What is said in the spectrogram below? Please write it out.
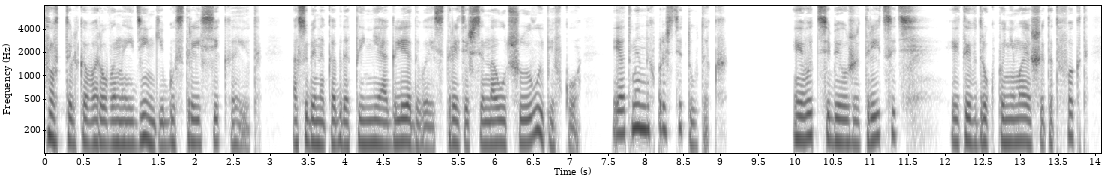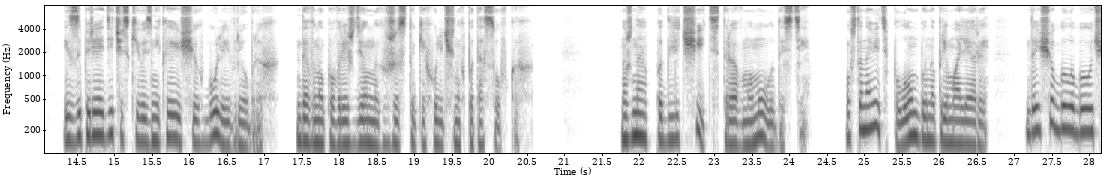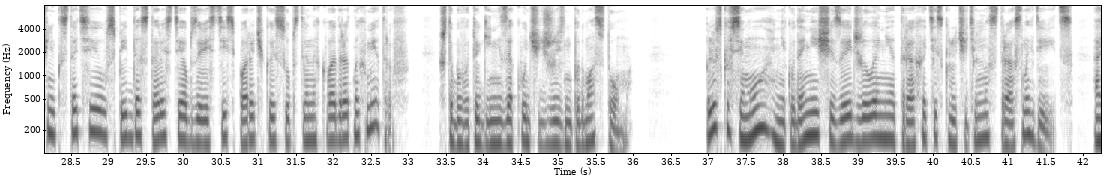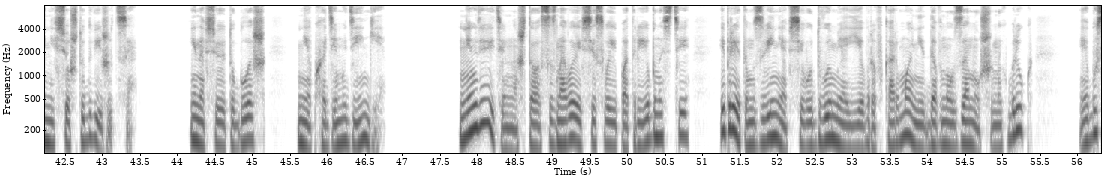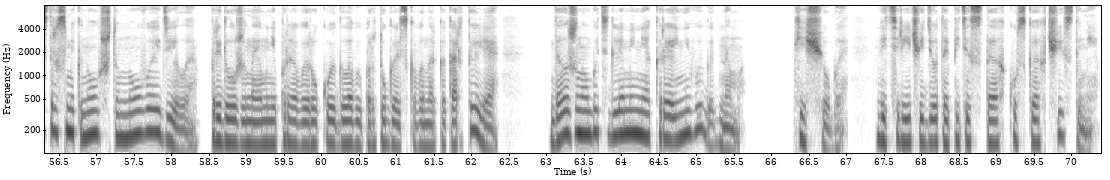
Вот только ворованные деньги быстро иссякают, особенно когда ты, не оглядываясь, тратишься на лучшую выпивку и отменных проституток. И вот тебе уже тридцать, и ты вдруг понимаешь этот факт из-за периодически возникающих болей в ребрах, давно поврежденных в жестоких уличных потасовках. Нужно подлечить травмы молодости, установить пломбы на премоляры, да еще было бы очень кстати успеть до старости обзавестись парочкой собственных квадратных метров чтобы в итоге не закончить жизнь под мостом. Плюс ко всему, никуда не исчезает желание трахать исключительно страстных девиц, а не все, что движется. И на всю эту блажь необходимы деньги. Неудивительно, что, осознавая все свои потребности и при этом звеня всего двумя евро в кармане давно заношенных брюк, я быстро смекнул, что новое дело, предложенное мне правой рукой главы португальского наркокартеля — должно быть для меня крайне выгодным. Еще бы, ведь речь идет о пятистах кусках чистыми.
